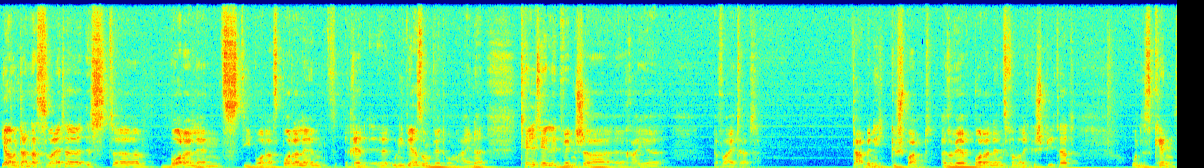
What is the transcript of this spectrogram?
Ja, und dann das zweite ist äh, Borderlands. Die Bord das Borderlands-Universum wird um eine Telltale Adventure-Reihe erweitert. Da bin ich gespannt. Also wer Borderlands von euch gespielt hat und es kennt,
